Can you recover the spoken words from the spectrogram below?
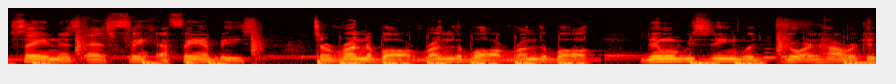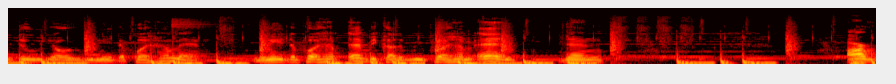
saying this as fan, a fan base to run the ball, run the ball, run the ball. Then when we seen what Jordan Howard could do, yo, we need to put him in. We need to put him in because if we put him in, then our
